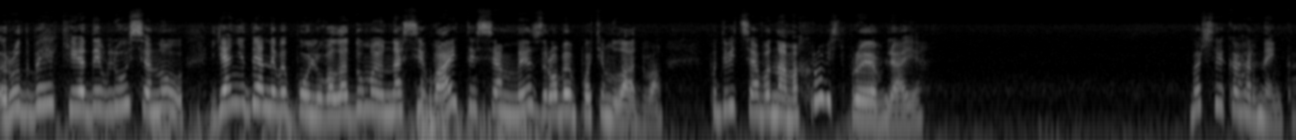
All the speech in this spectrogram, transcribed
Рудбеки, я дивлюся, ну я ніде не виполювала. Думаю, насівайтеся, ми зробимо потім лад вам. Подивіться, вона махровість проявляє. Бачите, яка гарненька.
